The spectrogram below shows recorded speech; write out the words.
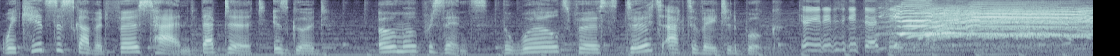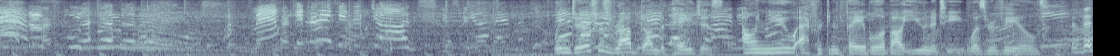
where kids discovered firsthand that dirt is good. Omo presents the world's first dirt activated book. Are you ready to get dirty? Ma'am, When dirt was rubbed on the pages, our new African fable about unity was revealed. The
